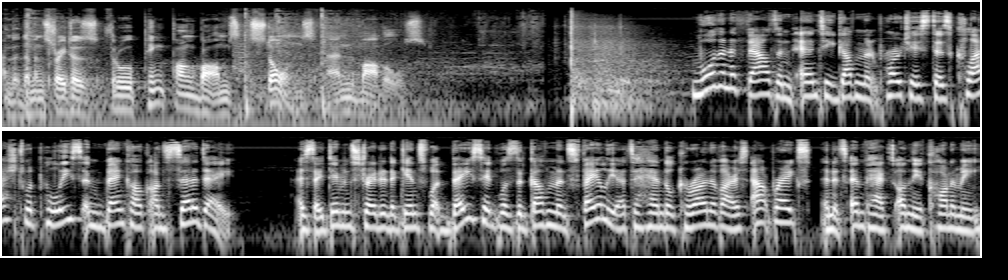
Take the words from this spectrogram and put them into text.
and the demonstrators threw ping pong bombs, stones, and marbles. More than a thousand anti government protesters clashed with police in Bangkok on Saturday as they demonstrated against what they said was the government's failure to handle coronavirus outbreaks and its impact on the economy.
